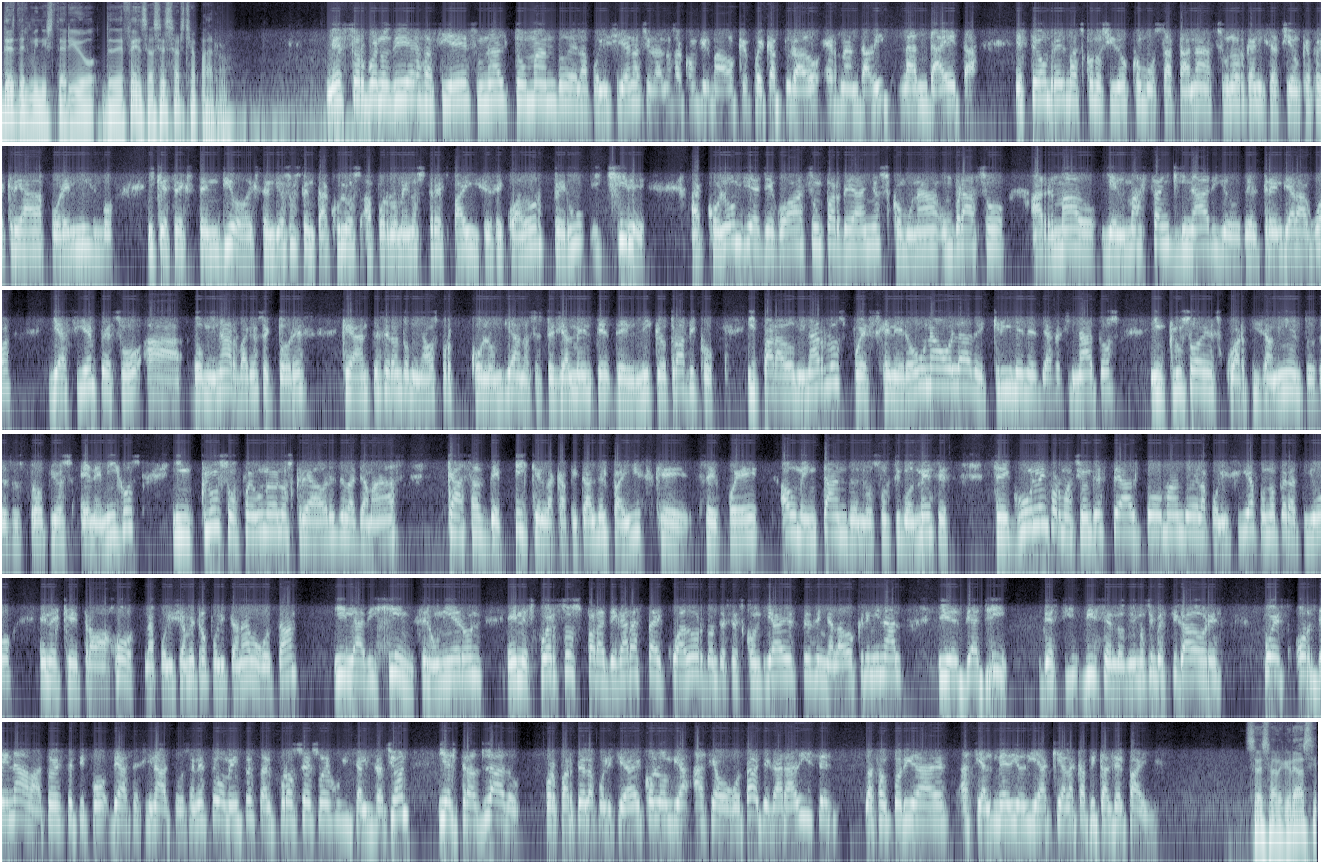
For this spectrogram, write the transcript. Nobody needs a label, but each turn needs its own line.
desde el Ministerio de Defensa. César Chaparro.
Néstor, buenos días. Así es, un alto mando de la Policía Nacional nos ha confirmado que fue capturado Hernán David Landaeta. Este hombre es más conocido como Satanás, una organización que fue creada por él mismo y que se extendió, extendió sus tentáculos a por lo menos tres países, Ecuador, Perú y Chile. A Colombia llegó hace un par de años como una, un brazo armado y el más sanguinario del tren de Aragua y así empezó a dominar varios sectores que antes eran dominados por colombianos, especialmente del microtráfico. Y para dominarlos, pues generó una ola de crímenes, de asesinatos, incluso de descuartizamientos de sus propios enemigos. Incluso fue uno de los creadores de las llamadas casas de pique en la capital del país, que se fue aumentando en los últimos meses. Según la información de este alto mando de la policía, fue un operativo en el que trabajó la Policía Metropolitana de Bogotá y la Dijín se unieron en esfuerzos para llegar hasta Ecuador, donde se escondía este señalado criminal, y desde allí, dicen los mismos investigadores, pues ordenaba todo este tipo de asesinatos. En este momento está el proceso de judicialización y el traslado por parte de la Policía de Colombia hacia Bogotá. Llegará, dicen las autoridades, hacia el mediodía aquí a la capital del país.
César, gracias.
